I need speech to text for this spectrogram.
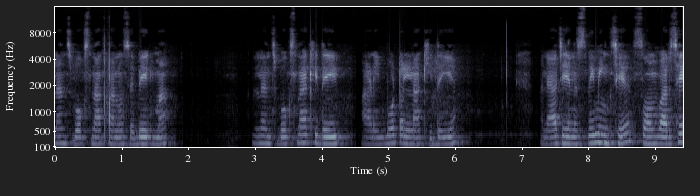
લંચ બોક્સ નાખવાનું છે બેગમાં. લંચ બોક્સ નાખી દઈ પાણીની બોટલ નાખી દઈએ. અને આજે એને સ્વિમિંગ છે, સોમવાર છે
